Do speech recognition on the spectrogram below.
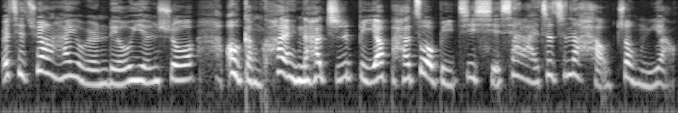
而且居然还有人留言说：“哦，赶快拿纸笔要把它做笔记写下来，这真的好重要。”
